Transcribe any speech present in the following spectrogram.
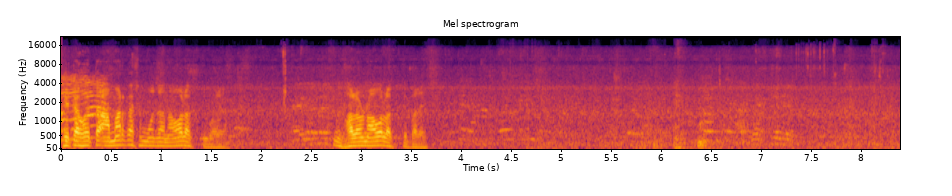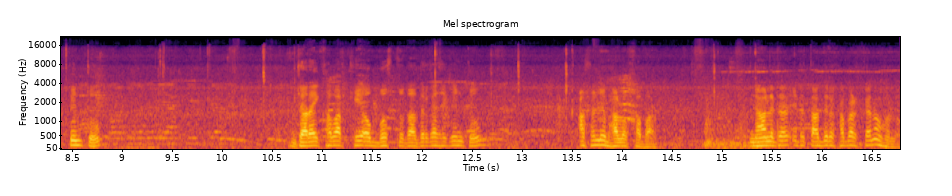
সেটা হয়তো আমার কাছে মজা নাও লাগতে পারে। ভালো নাও লাগতে পারে। কিন্তু যারা এই খাবার খেয়ে অভ্যস্ত, তাদের কাছে কিন্তু আসলে ভালো খাবার। নাহলে এটা এটা তাদের খাবার কেন হলো?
